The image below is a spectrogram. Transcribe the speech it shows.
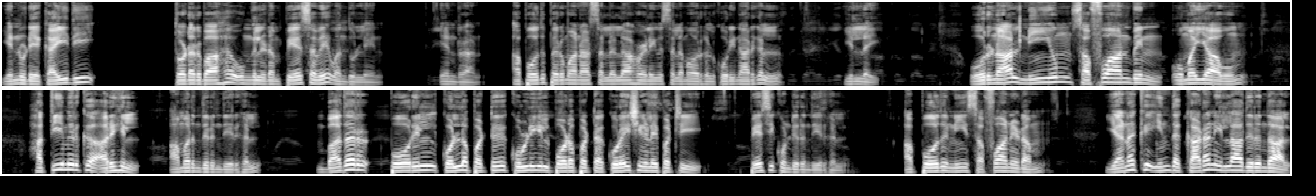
என்னுடைய கைதி தொடர்பாக உங்களிடம் பேசவே வந்துள்ளேன் என்றான். அப்போது பெருமானார் சல்லல்லாஹு அலைவசல்லம் அவர்கள் கூறினார்கள் இல்லை. ஒரு நாள் நீயும் சஃப்வான் பின் உமையாவும் ஹத்தீமிற்கு அருகில் அமர்ந்திருந்தீர்கள். பதர் போரில் கொல்லப்பட்டு குழியில் போடப்பட்ட குறைஷிகளை பற்றி பேசிக் கொண்டிருந்தீர்கள் அப்போது நீ சஃப்வானிடம் எனக்கு இந்த கடன் இல்லாதிருந்தால்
